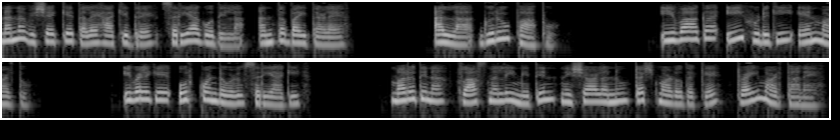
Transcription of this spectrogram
ನನ್ನ ವಿಷಯಕ್ಕೆ ತಲೆ ಹಾಕಿದ್ರೆ ಸರಿಯಾಗೋದಿಲ್ಲ ಅಂತ ಬೈತಾಳೆ. ಅಲ್ಲ, ಗುರು ಪಾಪು. ಇವಾಗ ಈ ಹುಡುಗಿ ಏನ್ ಮಾಡ್ತು? ಇವಳಿಗೆ ಉರ್ಕೊಂಡವಳು ಸರಿಯಾಗಿ. ಮರುದಿನ ಕ್ಲಾಸ್ನಲ್ಲಿ ನಿತಿನ್ ನಿಶಾಳನ್ನು ಟಚ್ ಮಾಡೋದಕ್ಕೆ ಟ್ರೈ ಮಾಡ್ತಾನೆ.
